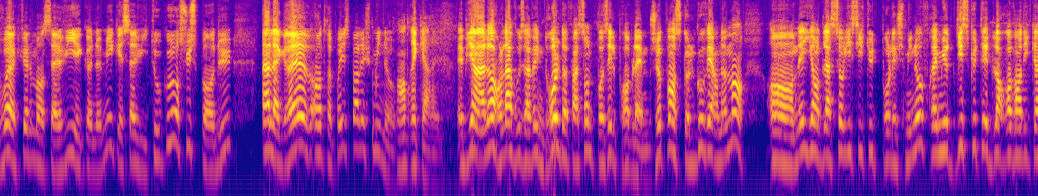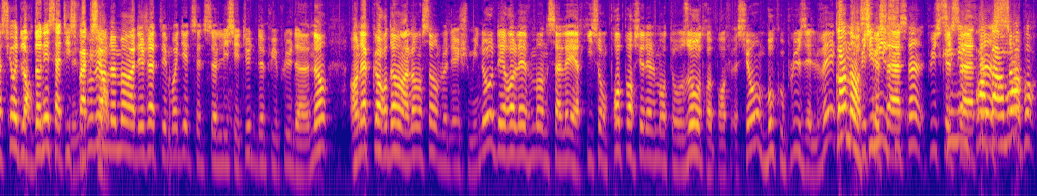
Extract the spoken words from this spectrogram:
voit actuellement sa vie économique et sa vie tout court suspendue à la grève entreprise par les cheminots. André Carrel. Eh bien alors là, vous avez une drôle de façon de poser le problème. Je pense que le gouvernement, en ayant de la sollicitude pour les cheminots, ferait mieux de discuter de leurs revendications et de leur donner Le satisfaction. gouvernement a déjà témoigné de cette sollicitude depuis plus d'un an en accordant à l'ensemble des cheminots des relèvements de salaire qui sont proportionnellement aux autres professions beaucoup plus élevés. Comment puisque 6 000 ça atteint, puisque 6 000 ça francs atteint par mois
